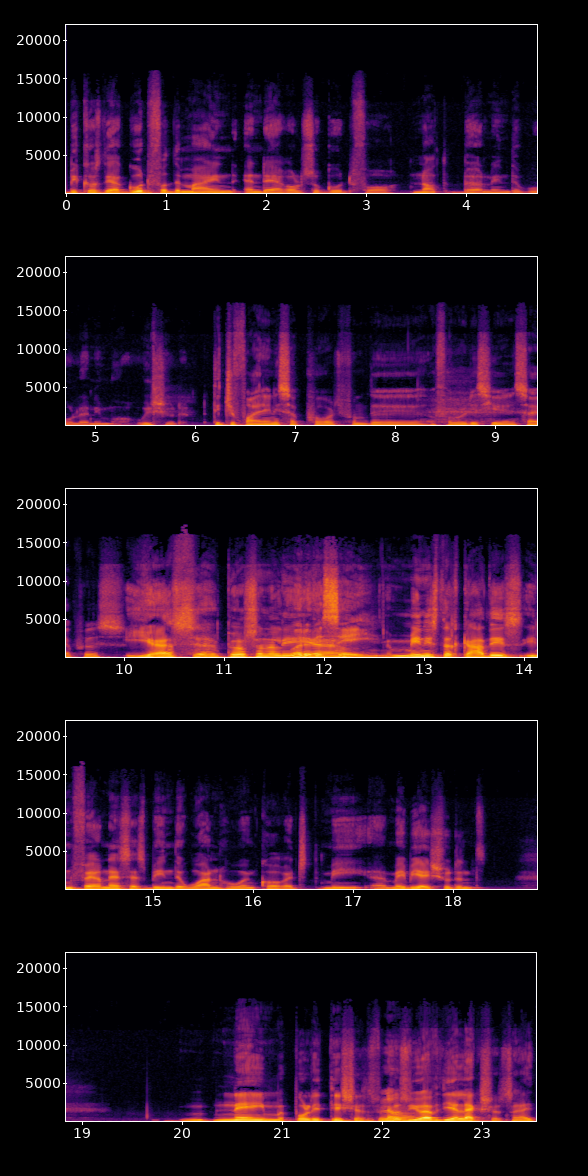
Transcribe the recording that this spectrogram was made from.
because they are good for the mind and they are also good for not burning the wool anymore. We shouldn't. Did you find any support from the authorities here in Cyprus? Yes, uh, personally. What do they uh, say? Minister Kadis, in fairness, has been the one who encouraged me. Uh, maybe I shouldn't name politicians because No. you have the elections, right?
